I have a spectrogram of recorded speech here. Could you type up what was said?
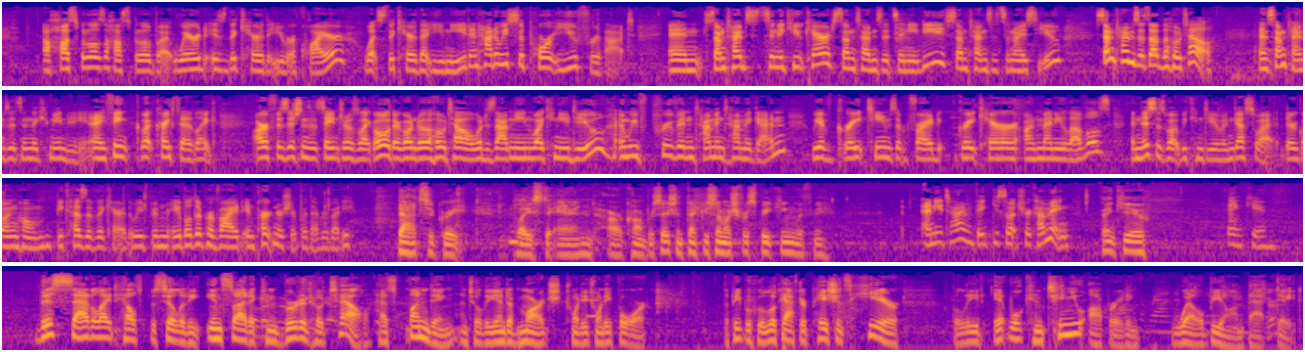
a hospital is a hospital, but where is the care that you require? What's the care that you need? And how do we support you for that? And sometimes it's in acute care, sometimes it's in ED, sometimes it's in ICU, sometimes it's at the hotel, and sometimes it's in the community. And I think what Craig said, like, our physicians at St. Joe's, like, oh, they're going to the hotel. What does that mean? What can you do? And we've proven time and time again, we have great teams that provide great care on many levels, and this is what we can do. And guess what? They're going home because of the care that we've been able to provide in partnership with everybody. That's a great place to end our conversation. Thank you so much for speaking with me. Anytime. Thank you so much for coming. Thank you. Thank you. This satellite health facility inside a converted hotel has funding until the end of March 2024. The people who look after patients here believe it will continue operating well beyond that date.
